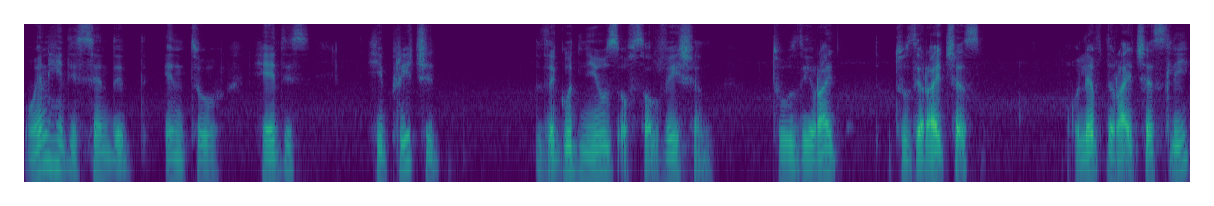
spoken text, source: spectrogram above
When he descended into Hades, he preached the good news of salvation to the right to the righteous who lived righteously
